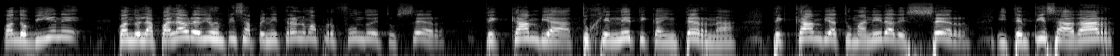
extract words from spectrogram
Cuando viene, cuando la palabra de Dios empieza a penetrar lo más profundo de tu ser, te cambia tu genética interna, te cambia tu manera de ser y te empieza a dar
